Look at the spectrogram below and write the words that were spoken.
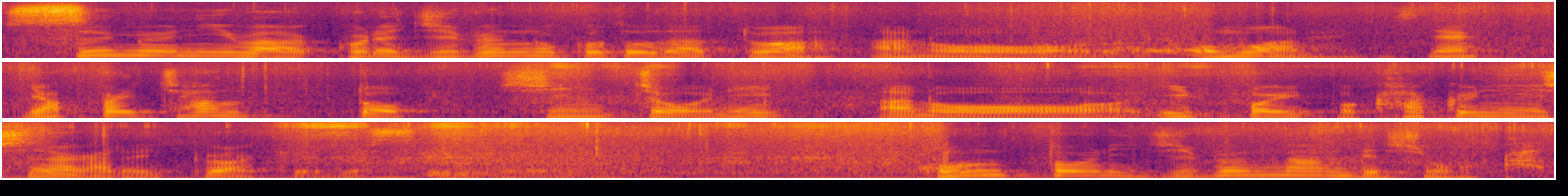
すぐにはこれ自分のことだとはあの思わないんですね。やっぱりちゃんと慎重にあの一歩一歩確認しながら行くわけです。本当に自分なんでしょうか？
